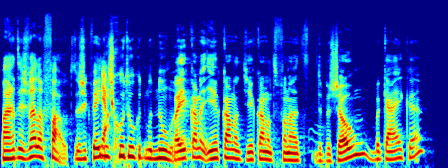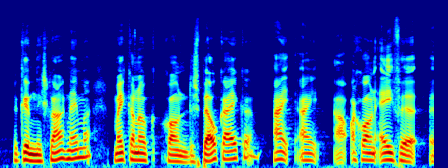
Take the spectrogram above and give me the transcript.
Maar het is wel een fout. Dus ik weet Ja. niet goed hoe ik het moet noemen. Maar je kan, het, je, kan het, je kan het vanuit de persoon bekijken. Dan kun je hem niks kwalijk nemen. Maar je kan ook gewoon de spel kijken. Hij, hij, ah, gewoon even eh,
